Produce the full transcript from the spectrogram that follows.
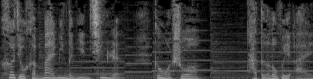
喝酒很卖命的年轻人。跟我说，他得了胃癌。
